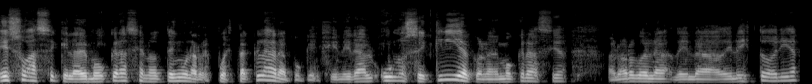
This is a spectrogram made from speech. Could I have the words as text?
eso hace que la democracia no tenga una respuesta clara, porque en general uno se cría con la democracia a lo largo de la, de de historia,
